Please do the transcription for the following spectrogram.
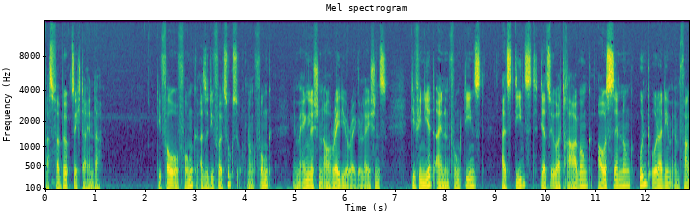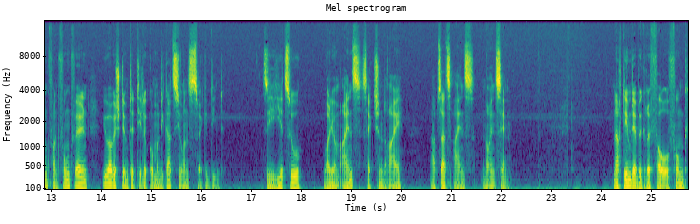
Was verbirgt sich dahinter? Die VO Funk, also die Vollzugsordnung Funk, im Englischen auch Radio Regulations, definiert einen Funkdienst als Dienst, der zur Übertragung, Aussendung und/oder dem Empfang von Funkwellen über bestimmte Telekommunikationszwecke dient. Siehe hierzu Volume 1, Section 3, Absatz 1, 19. Nachdem der Begriff VO-Funk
